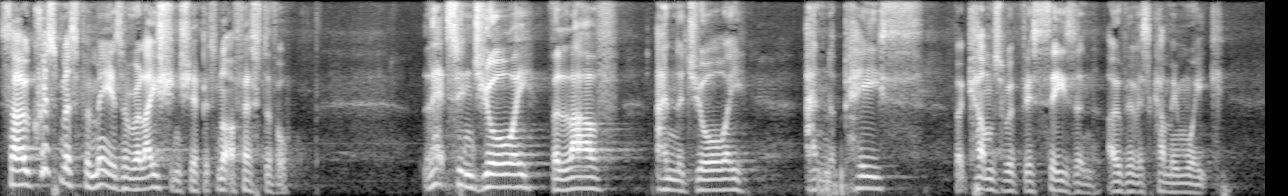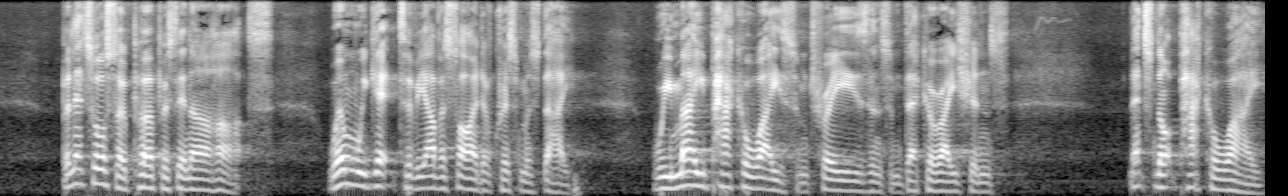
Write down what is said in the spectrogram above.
So, Christmas for me is a relationship, it's not a festival. Let's enjoy the love and the joy and the peace that comes with this season over this coming week. But let's also purpose in our hearts when we get to the other side of Christmas Day, we may pack away some trees and some decorations Let's not pack away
